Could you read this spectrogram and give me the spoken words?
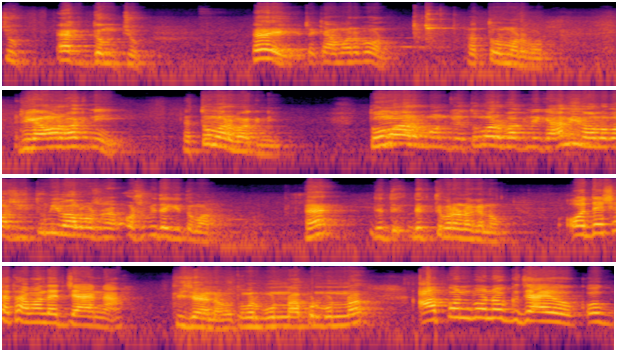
চুপ একদম চুপ। এই এটা কি আমার বোন? না তোমার বোন? এটা আমার ভাগ্নি? না তোমার ভাগ্নি। তোমার বোনকে তোমার ভাগ্নিকে আমি ভালোবাসি তুমি ভালোবাসো না অসুবিধা কি তোমার? হ্যাঁ? দেখতে- দেখতে পারো না কেন? ওদের সাথে আমাদের যায় না। কি যায় না? ও তোমার বোন না আপন বোন না? আপন বোন হোক যাই হোক ও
